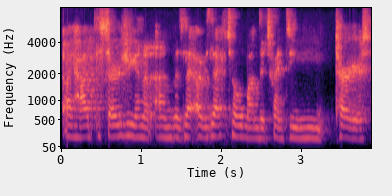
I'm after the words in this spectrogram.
I had the surgery and, and was le- I was left home on the 23rd,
